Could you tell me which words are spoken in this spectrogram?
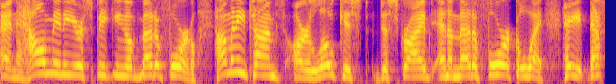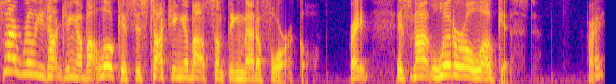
and how many are speaking of metaphorical. How many times are locust described in a metaphorical way? Hey, that's not really talking about locust. It's talking about something metaphorical, right? It's not literal locust, right?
